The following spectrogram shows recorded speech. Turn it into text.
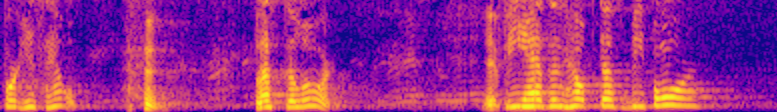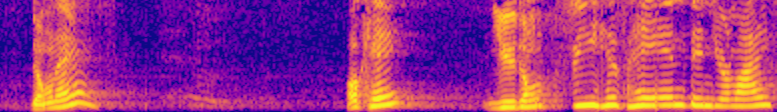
for His help. Bless the Lord. If He hasn't helped us before, don't ask. Okay? You don't see his hand in your life?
